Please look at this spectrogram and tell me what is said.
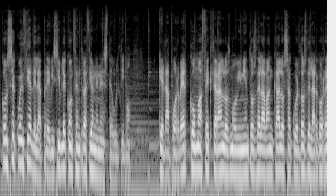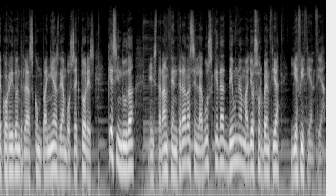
consecuencia de la previsible concentración en este último. Queda por ver cómo afectarán los movimientos de la banca a los acuerdos de largo recorrido entre las compañías de ambos sectores, que sin duda estarán centradas en la búsqueda de una mayor solvencia y eficiencia.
